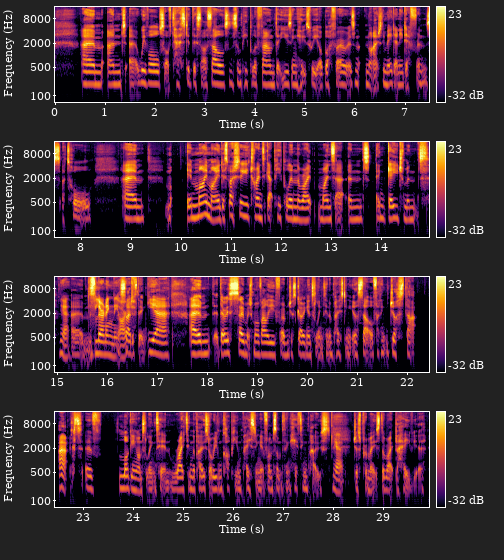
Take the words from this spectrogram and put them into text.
Um, and uh, we've all sort of tested this ourselves, and some people have found that using Hootsuite or Buffer has not actually made any difference at all. Um, in my mind, especially trying to get people in the right mindset and engagement yeah, um, just learning the art? side of things. Yeah, um, there is so much more value from just going into LinkedIn and posting it yourself. I think just that act of logging onto LinkedIn, writing the post, or even copying and pasting it from something, hitting post, Yeah. just promotes the right behaviour.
